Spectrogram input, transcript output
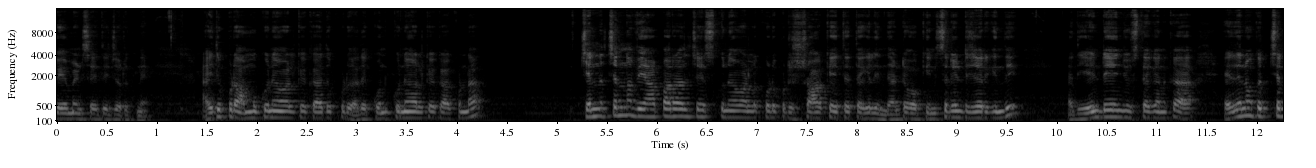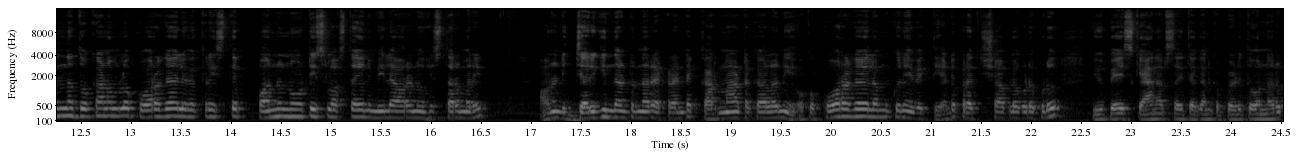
పేమెంట్స్ అయితే జరుగుతున్నాయి. అయితే ఇప్పుడు అమ్ముకునే వాళ్ళకే కాదు ఇప్పుడు అదే కొనుక్కునే వాళ్ళకే కాకుండా చిన్న చిన్న వ్యాపారాలు చేసుకునే వాళ్ళకు కూడా ఇప్పుడు షాక్ అయితే తగిలింది. అంటే ఒక ఇన్సిడెంట్ జరిగింది. అది ఏంటి అని చూస్తే కనుక ఏదైనా ఒక చిన్న దుకాణంలో కూరగాయలు విక్రయిస్తే పన్ను నోటీసులు వస్తాయని మీరు ఎవరైనా ఊహిస్తారు మరి? అవునండి. జరిగింది అంటున్నారు ఎక్కడంటే కర్ణాటకలోని ఒక కూరగాయలు అమ్ముకునే వ్యక్తి. అంటే ప్రతి షాప్లో కూడా ఇప్పుడు యూపీఐ స్కానర్స్ అయితే కనుక పెడుతూ ఉన్నారు.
